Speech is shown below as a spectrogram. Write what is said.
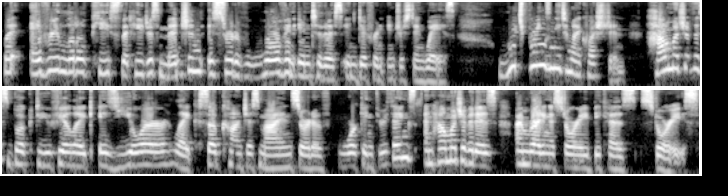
but every little piece that he just mentioned is sort of woven into this in different interesting ways. Which brings me to my question. How much of this book do you feel like is your like subconscious mind sort of working through things and how much of it is I'm writing a story because stories?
